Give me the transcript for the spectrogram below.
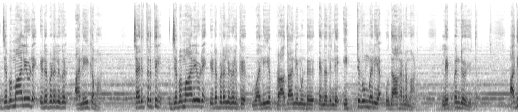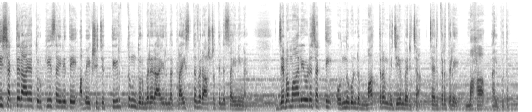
ജപമാലയുടെ ഇടപെടലുകൾ അനേകമാണ്. ചരിത്രത്തിൽ ജപമാലയുടെ ഇടപെടലുകൾക്ക് വലിയ പ്രാധാന്യമുണ്ട് എന്നതിന്റെ ഏറ്റവും വലിയ ഉദാഹരണമാണ് ലെപ്പൻഡോ യുദ്ധം. അതിശക്തരായ തുർക്കി സൈന്യത്തെ അപേക്ഷിച്ച് തീർത്തും ദുർബലരായിരുന്ന ക്രൈസ്തവ രാഷ്ട്രത്തിന്റെ സൈന്യങ്ങൾ ജപമാലയുടെ ശക്തി ഒന്നുകൊണ്ട് മാത്രം വിജയം വരിച്ച ചരിത്രത്തിലെ മഹാ അത്ഭുതം.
